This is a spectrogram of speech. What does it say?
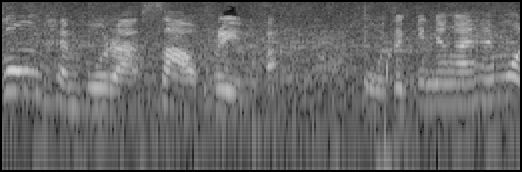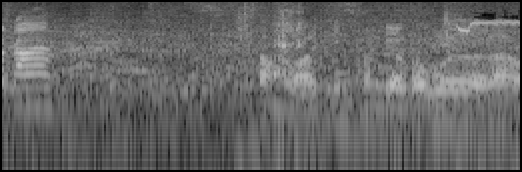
กุ้งเทมปุระซาวครีมค่ะโหจะกินยังไงให้หมดอะ200 กินคนเดียวก็เวอร์แล้ว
